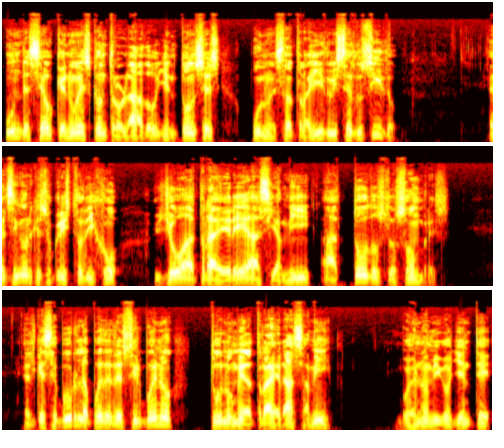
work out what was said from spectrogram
Un deseo que no es controlado y entonces uno es atraído y seducido. El Señor Jesucristo dijo, Yo atraeré hacia mí a todos los hombres. El que se burla puede decir, bueno, tú no me atraerás a mí. Bueno, amigo oyente,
